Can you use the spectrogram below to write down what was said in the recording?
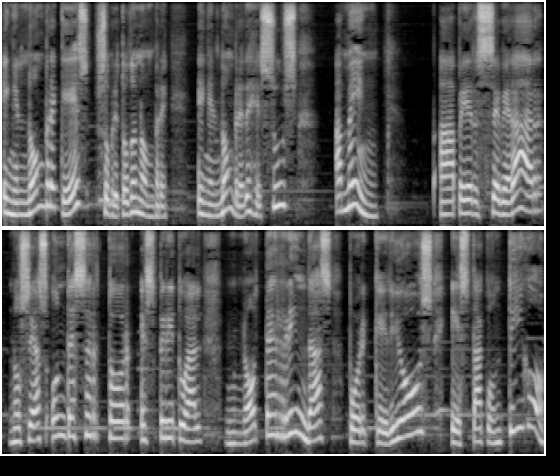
en el nombre que es sobre todo nombre, en el nombre de Jesús. Amén a perseverar, no seas un desertor espiritual, no te rindas porque Dios está contigo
